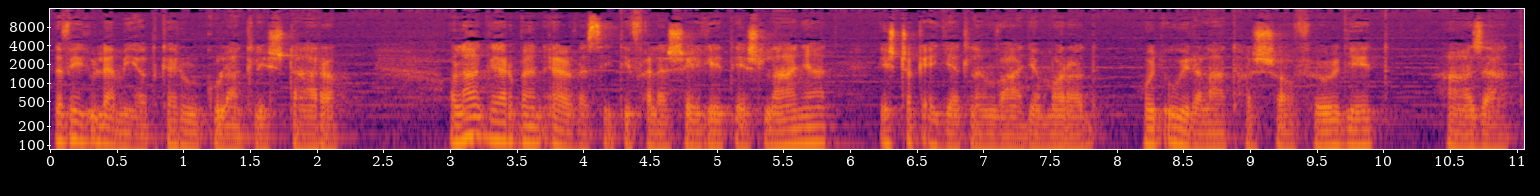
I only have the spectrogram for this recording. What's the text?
de végül emiatt kerül kulánk listára. A lágerben elveszíti feleségét és lányát, és csak egyetlen vágya marad, hogy újra láthassa a földjét, házát.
